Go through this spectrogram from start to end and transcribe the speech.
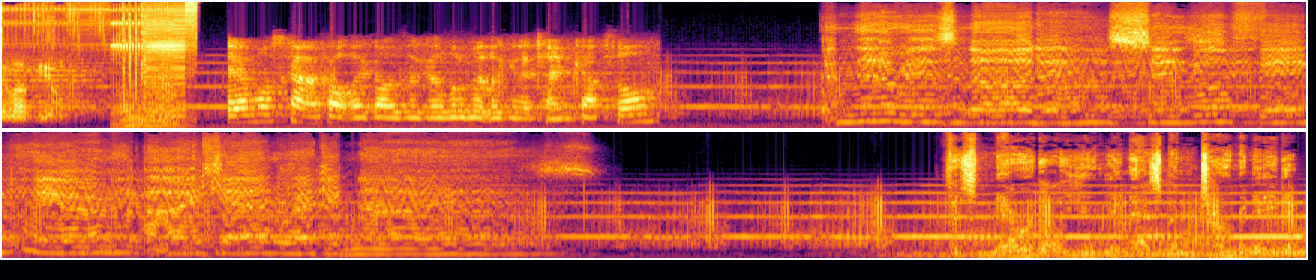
I love you. I almost kind of felt like I was like a little bit like in a time capsule. And there is not a single thing here I can recognize. This marital union has been terminated.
